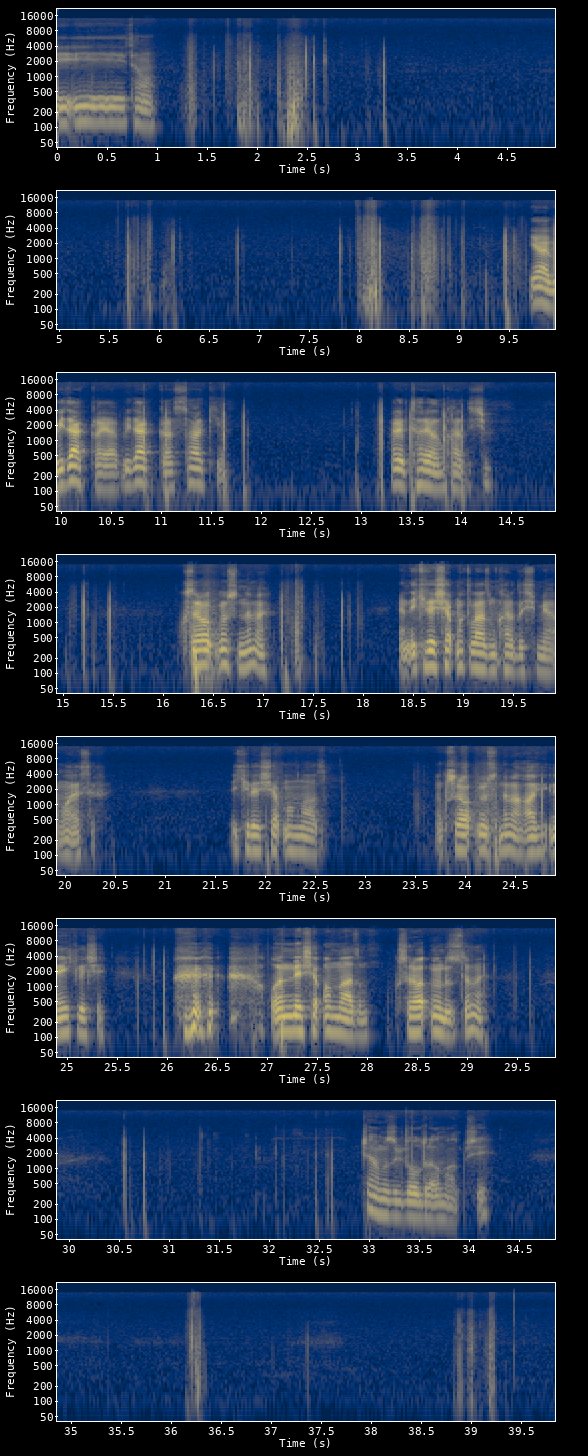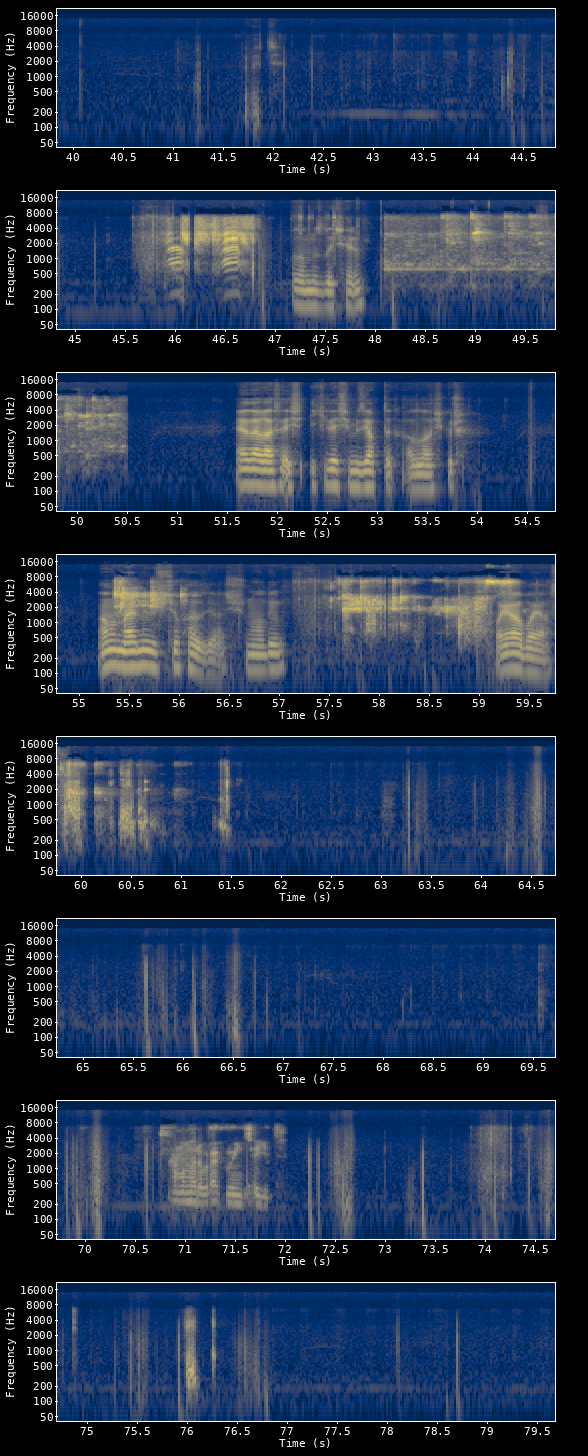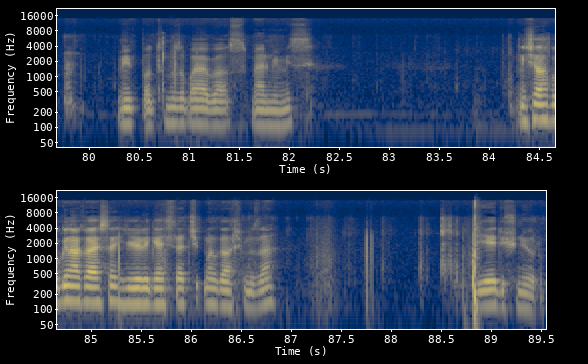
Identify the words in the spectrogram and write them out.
İyi iyi iyi tamam. Ya bir dakika ya bir dakika sakin. Hadi bir tarayalım kardeşim. Kusura bakmıyorsun değil mi? Yani ikileş yapmak lazım kardeşim ya maalesef. İkileş yapmam lazım. Ya kusura bakmıyorsun değil mi? Ay ne ikileşi? Onun leş yapmam lazım. Kusura bakmıyoruz değil mi? Canımızı bir dolduralım az bir şey. Evet. Kolamızı da içelim. Evet arkadaşlar ikileşimizi yaptık Allah'a şükür. Ama mermimiz çok az ya. Şunu alayım. Baya baya az. Sen onları bırak Ruins'e git. Batımızda bayağı bir az mermimiz. İnşallah bugün arkadaşlar hileli gençler çıkmaz karşımıza. Diye düşünüyorum.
